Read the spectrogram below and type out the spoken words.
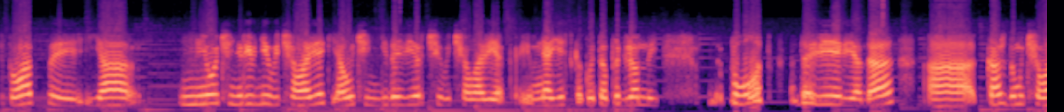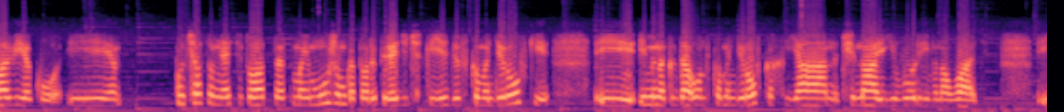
ситуации. Я не очень ревнивый человек, я очень недоверчивый человек. И у меня есть какой-то определенный плод доверия, да, а, каждому человеку. И вот сейчас у меня ситуация с моим мужем, который периодически ездит в командировки, и именно когда он в командировках, я начинаю его ревновать. И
